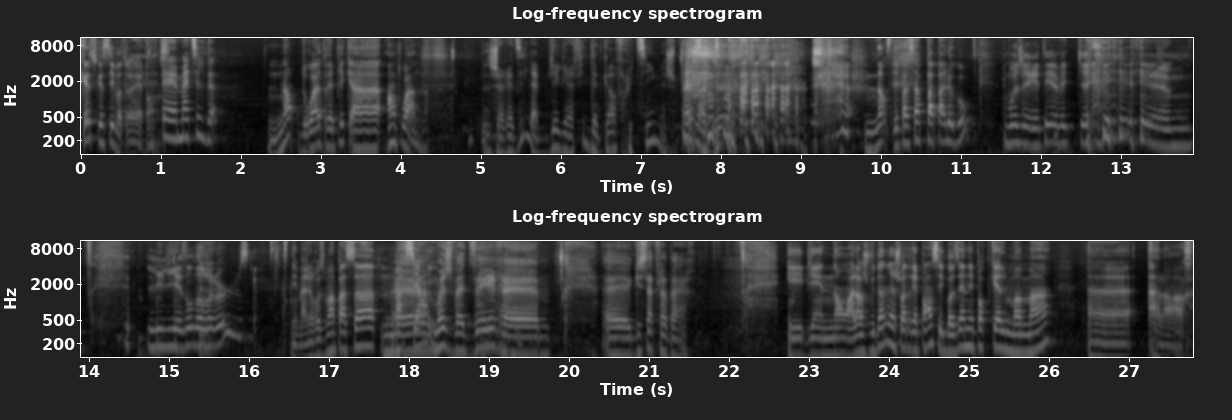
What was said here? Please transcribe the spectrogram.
qu'est-ce que c'est votre réponse? Euh, Mathilda. Non, droit de réplique à Antoine. J'aurais dit la biographie d'Edgar Fruitier, mais je suis pas mal. Non, c'était pas ça, Papa Legault? Moi, j'ai arrêté avec euh, les liaisons dangereuses. Ce n'est malheureusement pas ça. Martial? Euh, moi, je vais dire euh, euh, Gustave Flaubert. Eh bien, non. Alors, je vous donne le choix de réponse et basé à n'importe quel moment. Euh, alors,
